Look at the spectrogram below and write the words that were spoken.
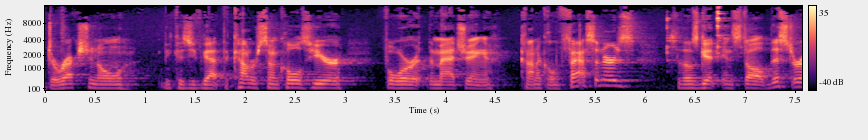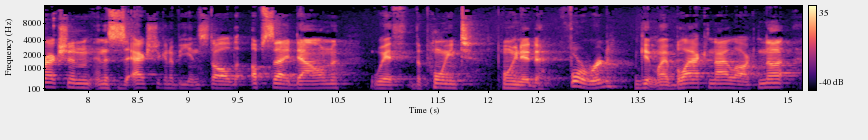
directional because you've got the countersunk holes here for the matching conical fasteners. So those get installed this direction, and this is actually gonna be installed upside down with the point pointed forward. Get my black nylock nut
